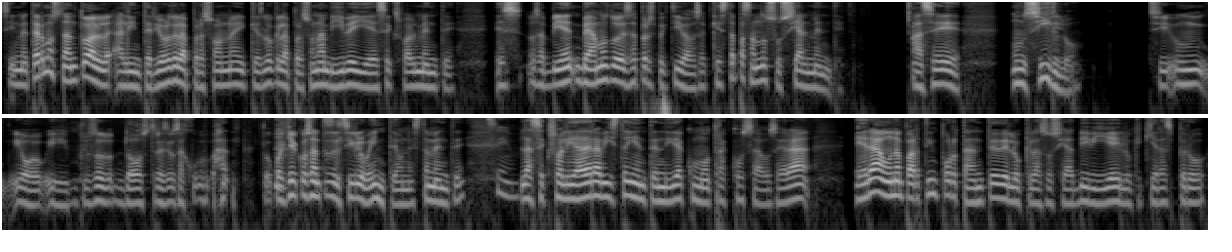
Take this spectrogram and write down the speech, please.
Sin meternos tanto al, al interior de la persona y qué es lo que la persona vive y es sexualmente. Es, o sea, bien, veámoslo de esa perspectiva. O sea, ¿qué está pasando socialmente? Hace un siglo, Sí, un, o incluso dos, tres, o sea, cualquier cosa antes del siglo XX, honestamente, Sí. la sexualidad era vista y entendida como otra cosa, o sea, era, era una parte importante de lo que la sociedad vivía y lo que quieras, pero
